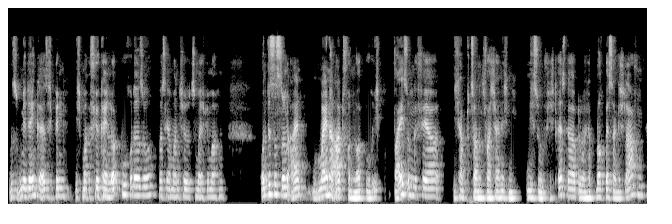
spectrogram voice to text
mir denke, also ich bin, ich führe kein Logbuch oder so, was ja manche zum Beispiel machen. Und das ist so ein, meine Art von Logbuch. Ich weiß ungefähr, ich habe zwar wahrscheinlich nicht so viel Stress gehabt oder ich habe noch besser geschlafen,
